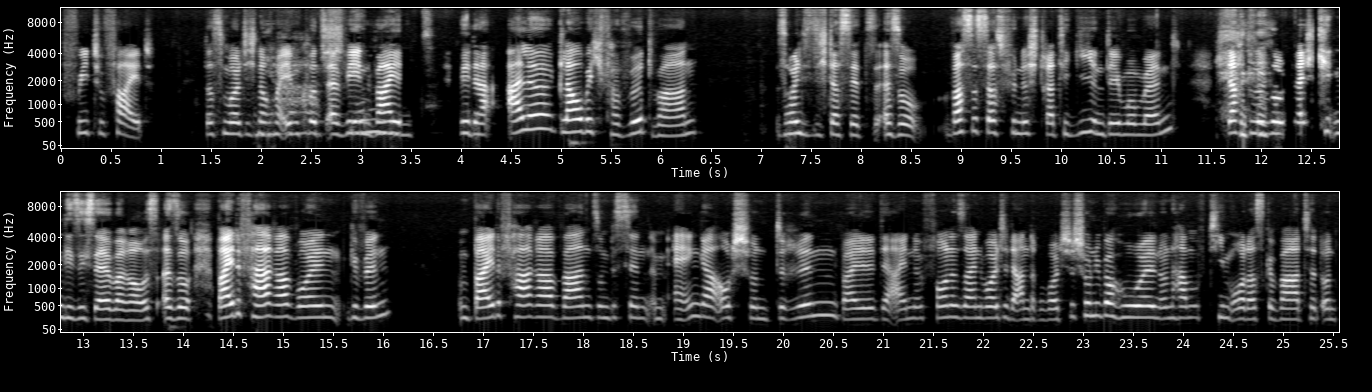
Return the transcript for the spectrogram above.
Free to Fight. Das wollte ich noch ja, mal eben kurz stimmt. erwähnen, weil wir da alle, glaube ich, verwirrt waren. Sollen die sich das jetzt, also was ist das für eine Strategie in dem Moment? Ich dachte mir so, gleich kicken die sich selber raus. Also beide Fahrer wollen gewinnen. Und beide Fahrer waren so ein bisschen im Anger auch schon drin, weil der eine vorne sein wollte, der andere wollte schon überholen und haben auf Team Orders gewartet und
